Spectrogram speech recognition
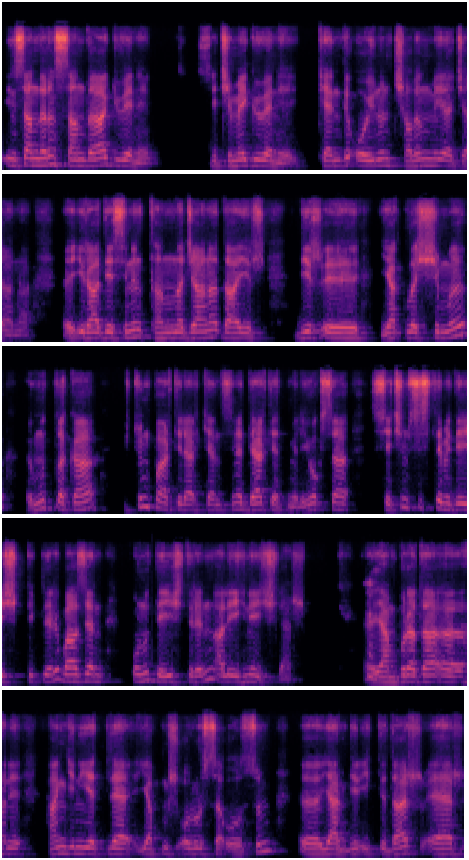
İnsanların sandığa güveni, seçime güveni, kendi oyunun çalınmayacağına, e, iradesinin tanınacağına dair bir e, yaklaşımı e, mutlaka bütün partiler kendisine dert etmeli. Yoksa seçim sistemi değişiklikleri bazen onu değiştirenin aleyhine işler. E, yani burada e, hani hangi niyetle yapmış olursa olsun e, yani bir iktidar eğer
